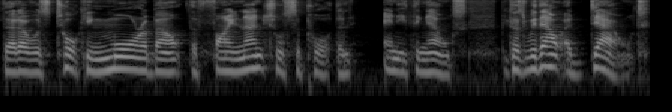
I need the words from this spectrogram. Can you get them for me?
that I was talking more about the financial support than anything else, because without a doubt,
